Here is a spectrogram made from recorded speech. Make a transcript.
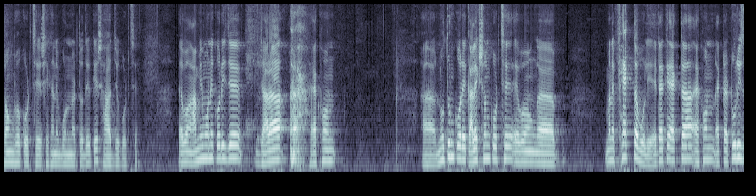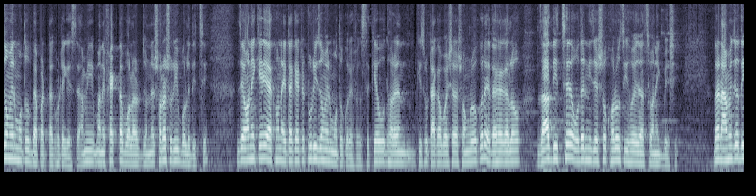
সংগ্রহ করছে, সেখানে বন্যার্থদেরকে সাহায্য করছে। এবং আমি মনে করি যে যারা এখন নতুন করে কালেকশন করছে এবং মানে ফ্যাক্টটা বলি, এটাকে একটা এখন একটা ট্যুরিজমের মতো ব্যাপারটা ঘটে গেছে। আমি মানে ফ্যাক্টটা বলার জন্য সরাসরি বলে দিচ্ছি যে অনেকে এখন এটাকে একটা ট্যুরিজমের মতো করে ফেলছে। কেউ ধরেন কিছু টাকা পয়সা সংগ্রহ করে দেখা গেল যা দিচ্ছে ওদের নিজস্ব খরচই হয়ে যাচ্ছে অনেক বেশি। ধরেন আমি যদি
